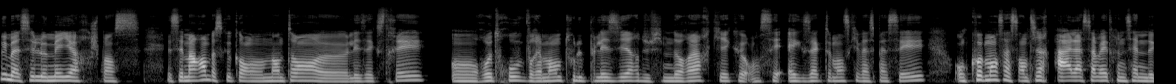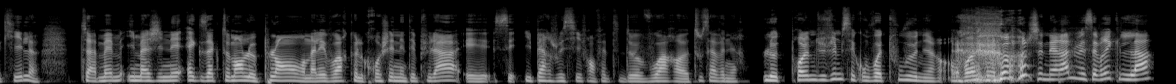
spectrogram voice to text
Oui, bah, c'est le meilleur, je pense. Et c'est marrant parce que quand on entend euh, les extraits, on retrouve vraiment tout le plaisir du film d'horreur qui est qu'on sait exactement ce qui va se passer. On commence à sentir, ah là, ça va être une scène de kill. Tu as même imaginé exactement le plan où on allait voir que le crochet n'était plus là et c'est hyper jouissif en fait de voir euh, tout ça venir. Le problème du film, c'est qu'on voit tout venir en, vrai, en général, mais c'est vrai que là,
